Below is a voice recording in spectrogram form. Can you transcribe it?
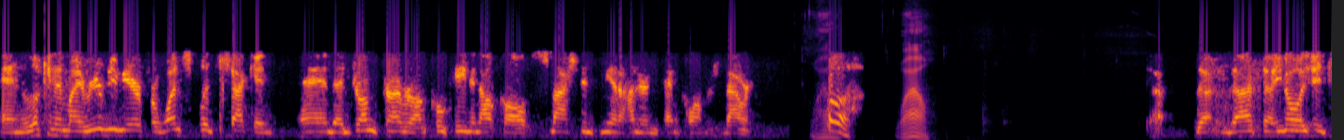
and looking in my rearview mirror for one split second, and a drunk driver on cocaine and alcohol smashed into me at 110 kilometers an hour. Wow. Oh, Wow. that that uh, you know it's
